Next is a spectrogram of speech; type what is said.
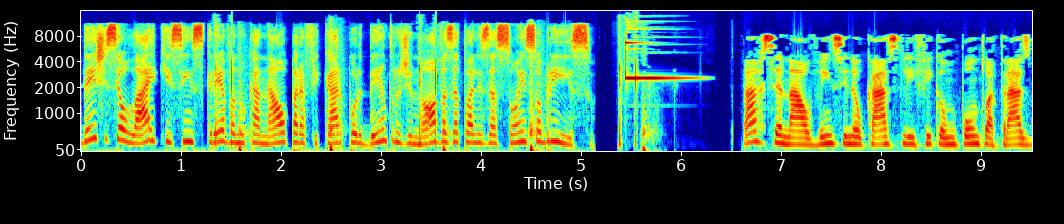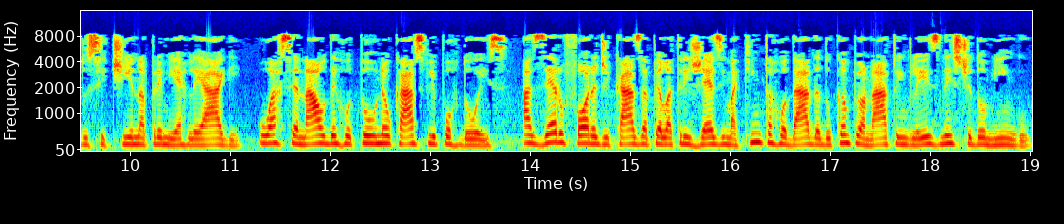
Deixe seu like e se inscreva no canal para ficar por dentro de novas atualizações sobre isso. Arsenal vence Newcastle e fica um ponto atrás do City na Premier League. O Arsenal derrotou Newcastle por 2 a 0 fora de casa pela 35ª rodada do campeonato inglês neste domingo,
